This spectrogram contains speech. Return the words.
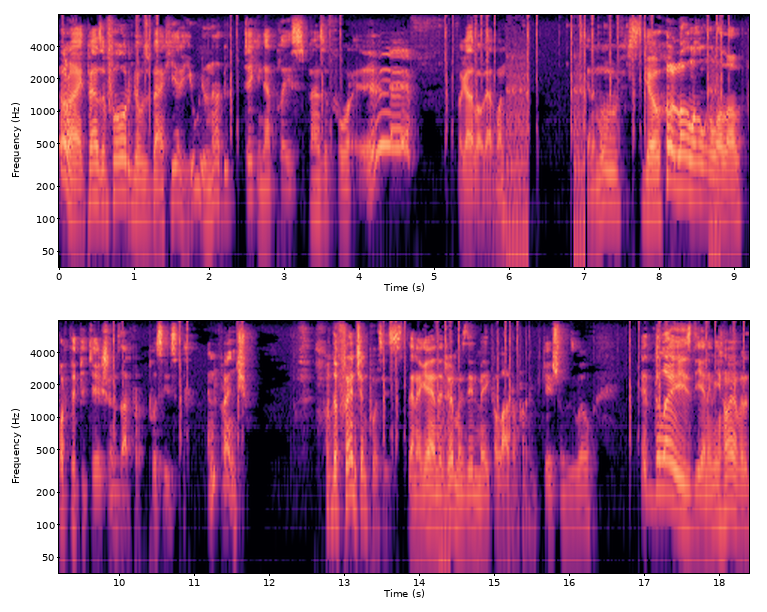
Alright, Panzer IV goes back here. You will not be taking that place. Panzer IV, eh, forgot about that one. It's gonna move, just go, fortifications are for pussies. And French. The French and pussies. Then again, the Germans did make a lot of fortifications as well. It delays the enemy, however,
